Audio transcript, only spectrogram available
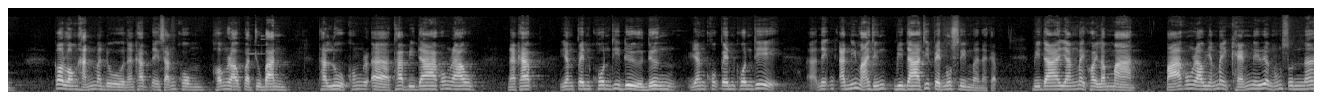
น ก็ลองหันมาดูนะครับในสังคมของเราปัจจุบัน ถ้าลูกของอถ้าบิดาของเรานะครับ ยังเป็นคนที่ดื้อดึง ยังเป็นคนที่ในอันนี้หมายถึงบิดาที่เป็นมุสลิมนะครับ บิดายังไม่ค่อยละหมาด ป๋าของเรายังไม่แข็งในเรื่องของซุนนะ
